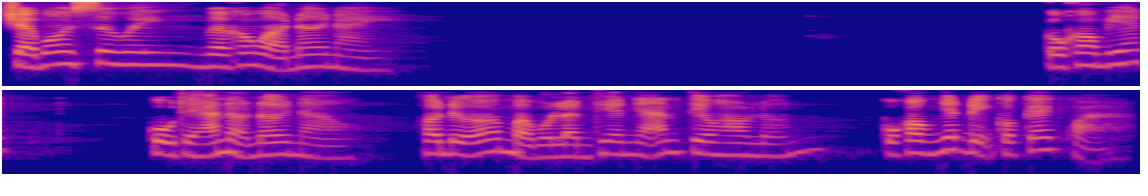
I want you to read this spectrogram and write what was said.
Trưởng môn sư huynh, người không ở nơi này, Cũng không biết Cụ thể hắn ở nơi nào. Hơn nữa, mở một lần thiên nhãn tiêu hao lớn, Cũng không nhất định có kết quả.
